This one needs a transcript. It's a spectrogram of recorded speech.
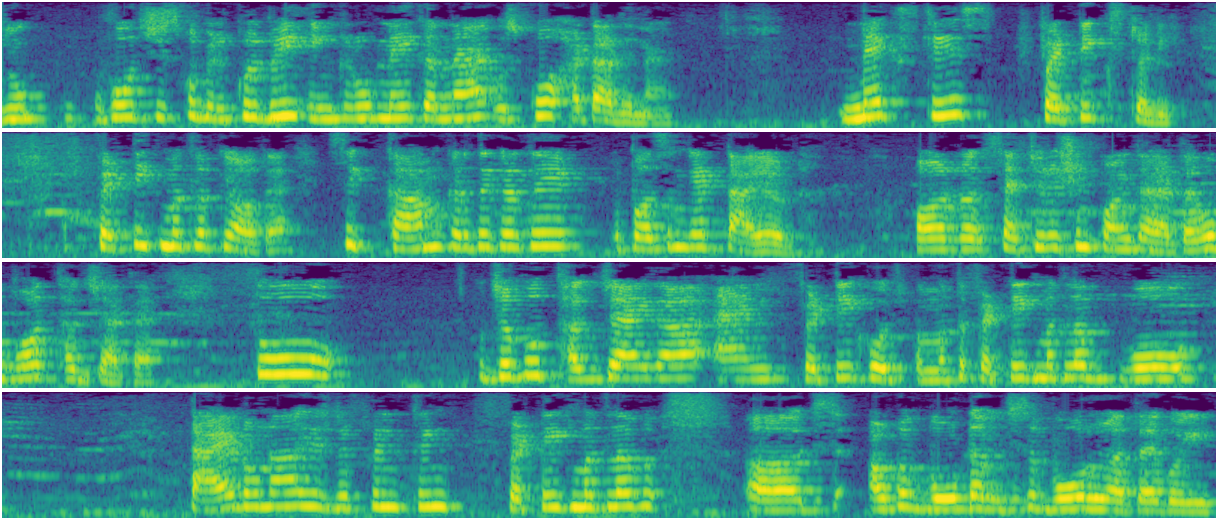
वो चीज़ को बिल्कुल भी इंक्लूड नहीं करना है, उसको हटा देना है। Next is fatigue study fatigue मतलब क्या होता है? सिर्फ़ काम करते करते पर्सन गेट टायर्ड और सेचुरेशन पॉइंट आ जाता है, वो बहुत थक जाता है। तो जब वो थक जाएगा एंड फेटिक हो मतलब फेटिक मतलब वो टायर्ड होना इज़ डिफरेंट थिंग फेटिक मतलब जैसे आउट ऑफ़ बोर्डम जैसे बोर हो जाता है कोई।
